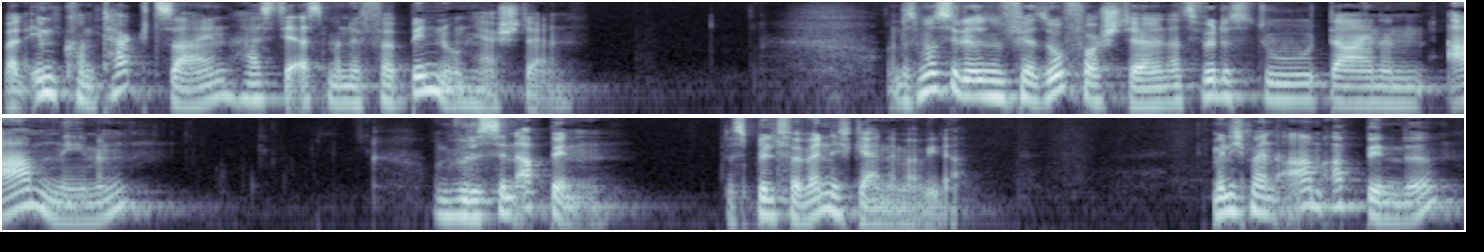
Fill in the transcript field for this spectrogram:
Weil im Kontakt sein heißt ja erstmal eine Verbindung herstellen. Und das musst du dir ungefähr so vorstellen, als würdest du deinen Arm nehmen und würdest den abbinden. Das Bild verwende ich gerne immer wieder. Wenn ich meinen Arm abbinde,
